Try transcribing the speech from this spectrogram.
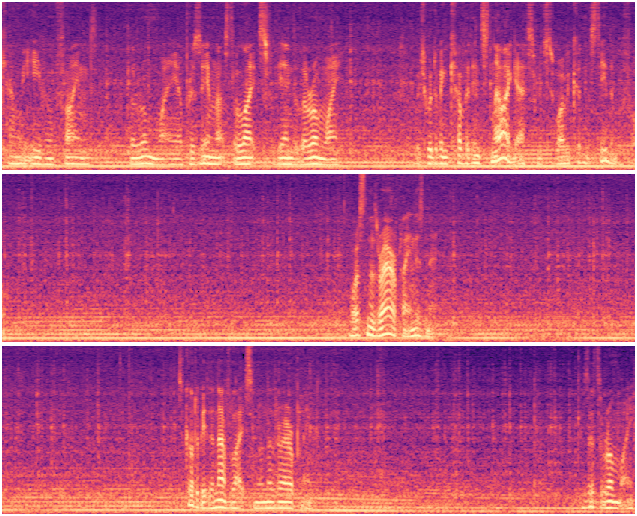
Can we even find the runway. I presume that's the lights for the end of the runway, which would have been covered in snow, I guess, which is why we couldn't see them before. Well, it's another aeroplane, isn't it? It's got to be the nav lights on another aeroplane. Because there's the runway.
